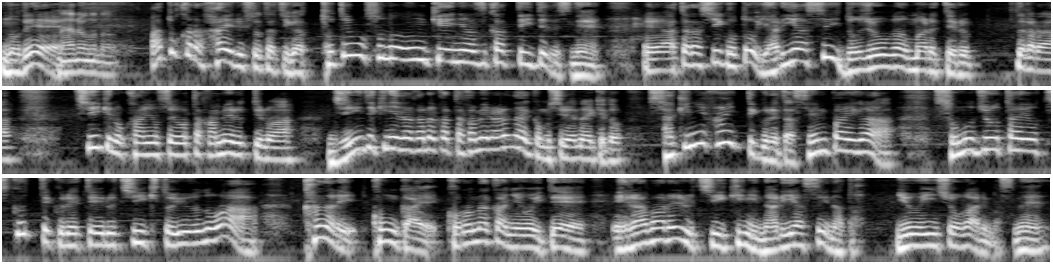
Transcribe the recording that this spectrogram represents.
ので、なるほど。後から入る人たちがとてもその恩恵に預かっていてですね、えー、新しいことをやりやすい土壌が生まれてる。だから、地域の寛容性を高めるっていうのは、人為的になかなか高められないかもしれないけど、先に入ってくれた先輩が、その状態を作ってくれている地域というのは、かなり今回コロナ禍において選ばれる地域になりやすいなという印象がありますね。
